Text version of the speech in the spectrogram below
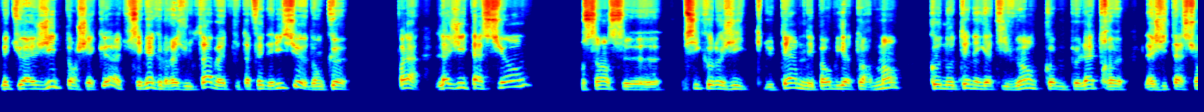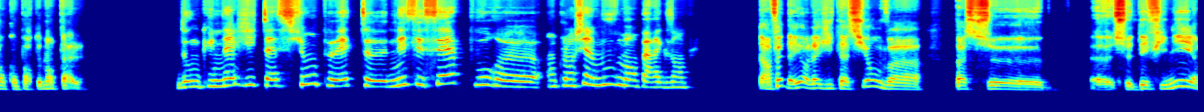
mais tu agites ton shaker et tu sais bien que le résultat va être tout à fait délicieux. Donc, euh, voilà, l'agitation, au sens euh, psychologique du terme, n'est pas obligatoirement connotée négativement comme peut l'être l'agitation comportementale. Donc une agitation peut être nécessaire pour enclencher un mouvement, par exemple. En fait, d'ailleurs, l'agitation va, se, se définir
